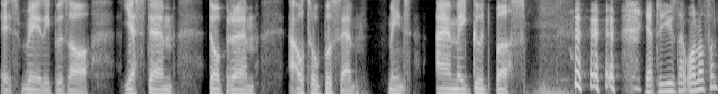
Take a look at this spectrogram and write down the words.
It's really bizarre. Jestem dobrym autobusem means I am a good bus. You had to use that one often.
